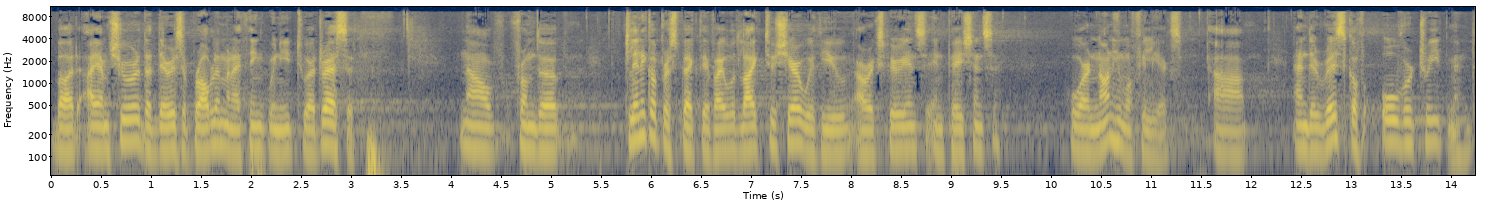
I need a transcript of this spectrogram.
But I am sure that there is a problem and I think we need to address it. Now, from the clinical perspective, I would like to share with you our experience in patients who are non hemophiliacs uh, and the risk of overtreatment.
